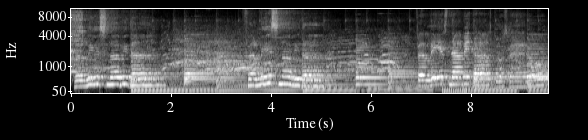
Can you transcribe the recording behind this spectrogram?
Feliz Navidad, Feliz Navidad, Feliz Navidad, prospero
